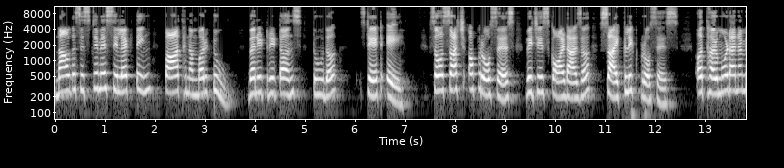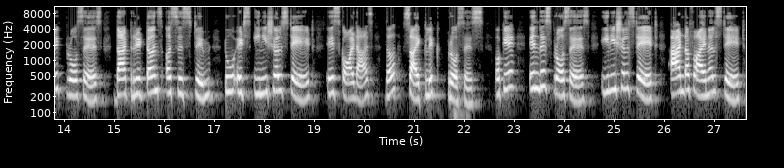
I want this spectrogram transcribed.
Now the system is selecting path number 2 when it returns to the state A. So such a process which is called as a cyclic process, a thermodynamic process that returns a system to its initial state is called as the cyclic process. Okay, in this process, initial state and the final state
